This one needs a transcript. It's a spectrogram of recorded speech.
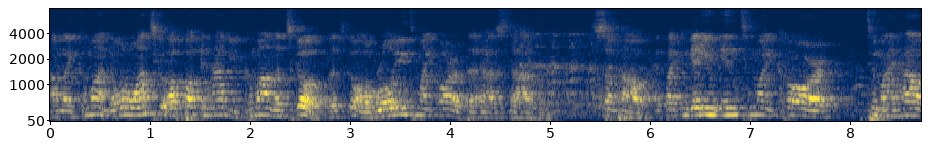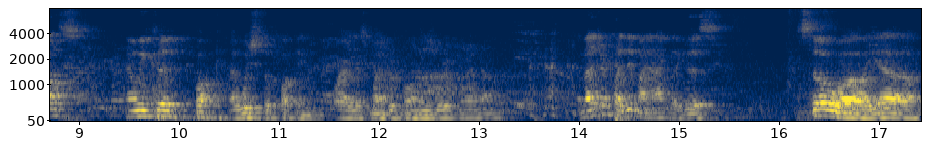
I'm like, come on, no one wants you. I'll fucking have you. Come on, let's go. Let's go. I'll roll you to my car if that has to happen. Somehow. If I can get you into my car to my house and we could fuck. I wish the fucking wireless microphone was working right now. Imagine if I did my act like this. So uh, yeah,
